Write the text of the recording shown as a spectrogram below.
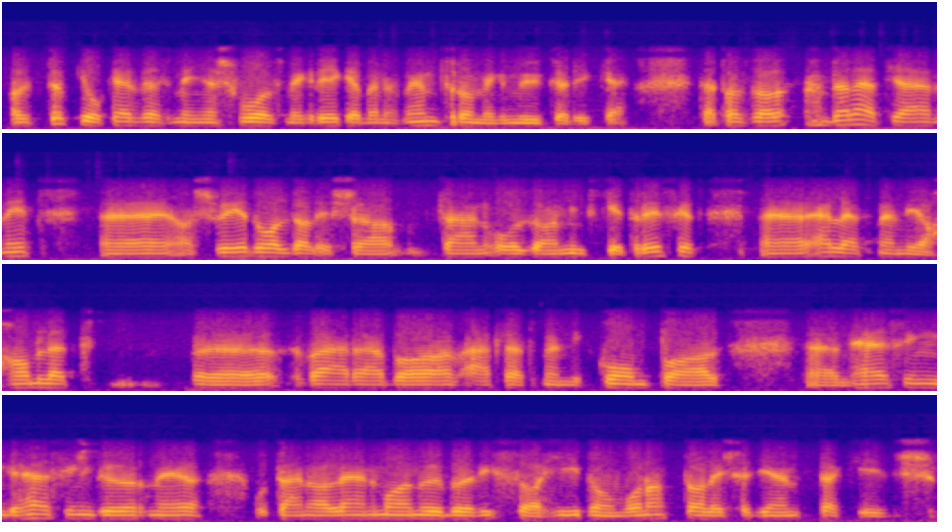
az tök jó kedvezményes volt még régebben, nem tudom, még működik-e. Tehát azzal be lehet járni eh, a svéd oldal és a tán oldal mindkét részét, eh, el lehet menni a Hamlet várába, át lehet menni Kompal, Helsing, Helsingörnél, utána a Lenmalmőből vissza a hídon vonattal, és egy ilyen package,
